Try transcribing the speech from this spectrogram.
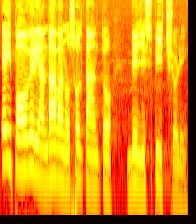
e i poveri andavano soltanto degli spiccioli.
